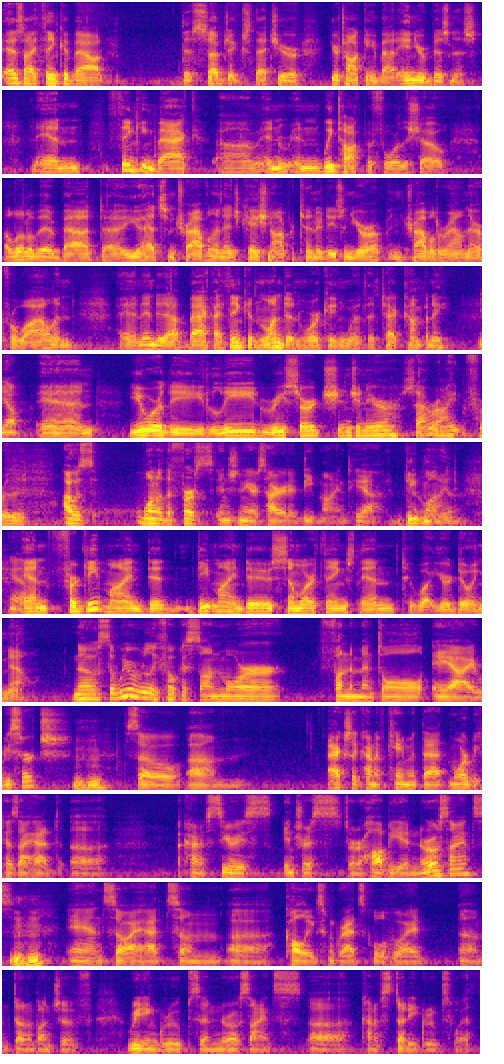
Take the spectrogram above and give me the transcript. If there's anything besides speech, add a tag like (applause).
As I think about the subjects that you're you're talking about in your business, and thinking back, um, and, and we talked before the show a little bit about uh, you had some travel and education opportunities in Europe and traveled around there for a while and and ended up back, I think, in London working with a tech company. Yep. And you were the lead research engineer, is that right? For the I was one of the first engineers hired at DeepMind, yeah. DeepMind. Yeah. And for DeepMind, did DeepMind do similar things then to what you're doing now? No, so we were really focused on more fundamental AI research. Mm-hmm. So um, I actually kind of came at that more because I had uh, a kind of serious interest or hobby in neuroscience. Mm-hmm. And so I had some uh, colleagues from grad school who I had um, done a bunch of reading groups and neuroscience uh, kind of study groups with.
